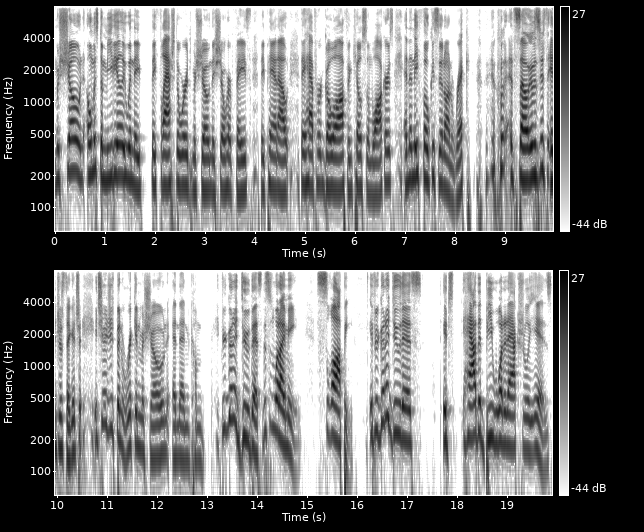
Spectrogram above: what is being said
Michonne almost immediately when they they flash the words Michonne, they show her face, they pan out, they have her go off and kill some walkers, and then they focus in on Rick. so it was just interesting. It should it should have just been Rick and Michonne, and then come. If you're gonna do this, this is what I mean. Sloppy. If you're gonna do this, it's have it be what it actually is.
